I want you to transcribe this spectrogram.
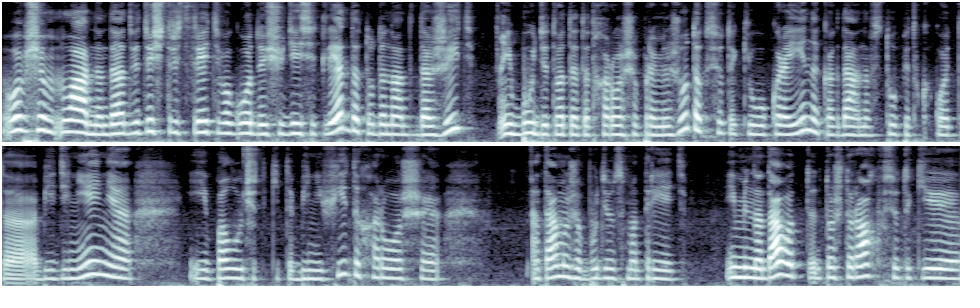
В общем, ладно, до 2033 года еще 10 лет, до туда надо дожить. И будет вот этот хороший промежуток все-таки у Украины, когда она вступит в какое-то объединение, и получит какие-то бенефиты хорошие, а там уже будем смотреть. Именно, да, вот то, что Раху все-таки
